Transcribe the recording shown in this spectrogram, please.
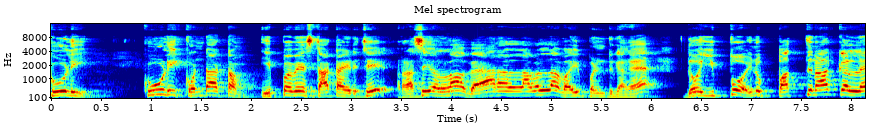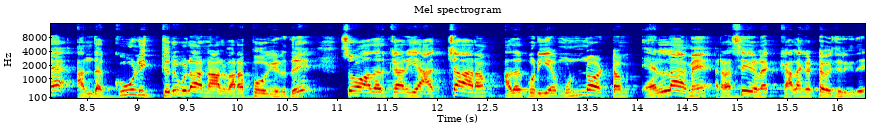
கூலி கூலி கொண்டாட்டம் இப்போவே ஸ்டார்ட் ஆகிடுச்சு ரசிகர்லாம் வேற லெவலில் வைப் பண்ணிட்டுருக்காங்க. தோ இப்போ இன்னும் பத்து நாட்களில் அந்த கூலி திருவிழா நாள் வரப்போகிறது. ஸோ அதற்காரிய அச்சாரம் அதற்குரிய முன்னோட்டம் எல்லாமே ரசிகர்களை களைகட்ட வச்சுருக்குது.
